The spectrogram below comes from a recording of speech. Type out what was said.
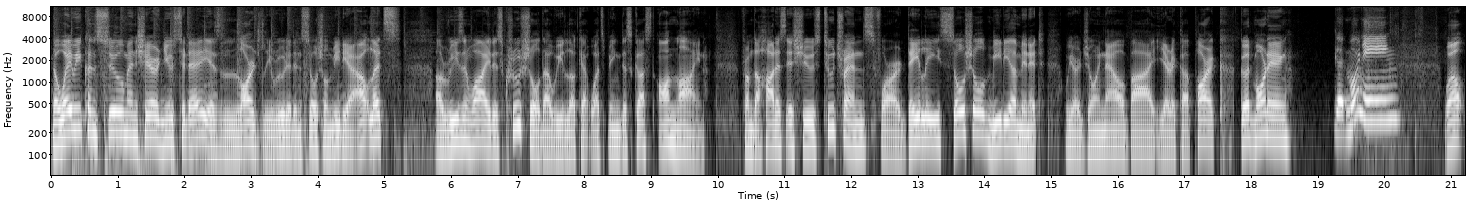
The way we consume and share news today is largely rooted in social media outlets, a reason why it is crucial that we look at what's being discussed online. From the hottest issues to trends for our daily social media minute, we are joined now by Yerika Park. Good morning. Good morning. Well,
